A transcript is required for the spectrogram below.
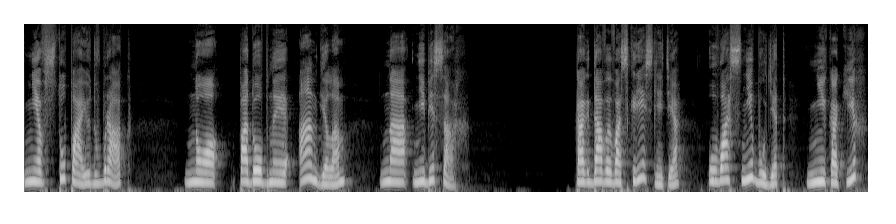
не вступают в брак, но подобные ангелам на небесах. Когда вы воскреснете, у вас не будет никаких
